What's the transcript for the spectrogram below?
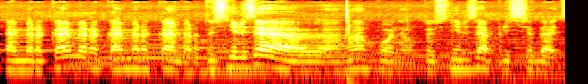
камера, камера, камера, камера. То есть нельзя, ага, понял, то есть нельзя приседать.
